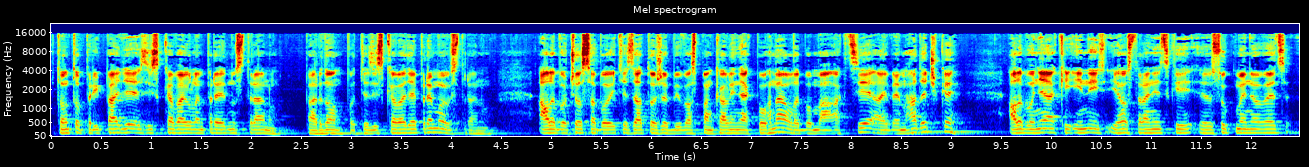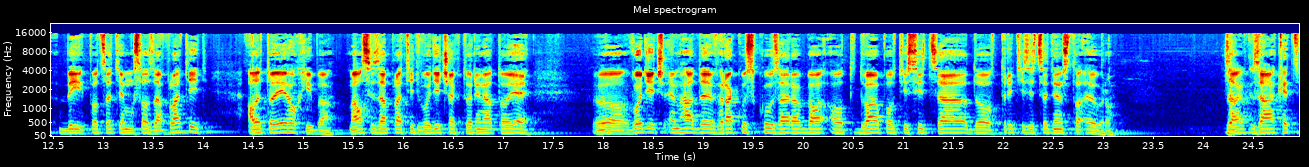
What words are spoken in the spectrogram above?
V tomto prípade získavajú len pre jednu stranu. Pardon, poďte získavať aj pre moju stranu. Alebo čo sa bojíte za to, že by vás pán Kaliňák pohnal, lebo má akcie aj v MHDčke? Alebo nejaký iný jeho stranický e, súkmeňovec by v podstate musel zaplatiť? Ale to je jeho chyba. Mal si zaplatiť vodiča, ktorý na to je. E, vodič MHD v Rakúsku zarába od 2,5 tisíca do 3700 eur. Za, za aké e,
